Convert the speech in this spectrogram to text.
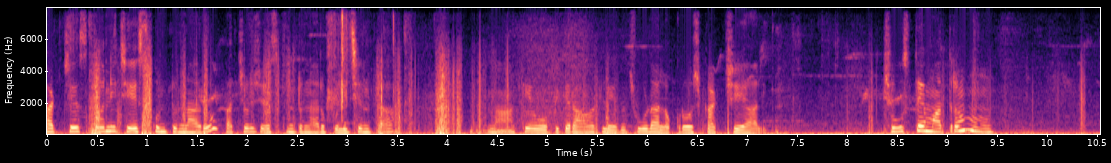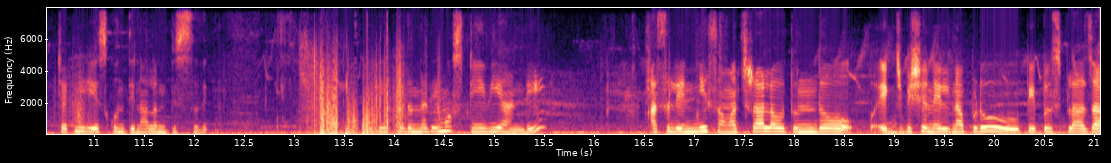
కట్ చేసుకొని చేసుకుంటున్నారు పచ్చడి చేసుకుంటున్నారు పులిచింత. నాకే ఓపిక రావట్లేదు చూడాలి ఒకరోజు కట్ చేయాలి. చూస్తే మాత్రం చట్నీ చేసుకొని తినాలనిపిస్తుంది. ఇది ఇక్కడ ఉన్నదేమో స్టీవియా అండి. అసలు ఎన్ని సంవత్సరాలు అవుతుందో ఎగ్జిబిషన్ వెళ్ళినప్పుడు పీపుల్స్ ప్లాజా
